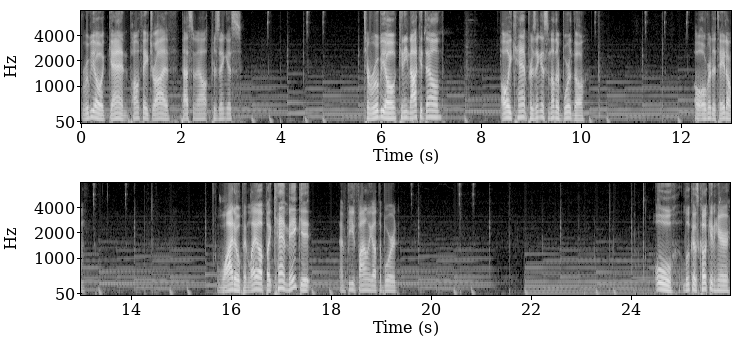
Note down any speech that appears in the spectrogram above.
Rubio again. Pump fake drive. Passing out. Porzingis. To Rubio. Can he knock it down? Oh, he can't. Porzingis another board, though. Oh, over to Tatum. Wide open layup, but can't make it. And Embiid finally got the board. Oh, Luka's cooking here.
